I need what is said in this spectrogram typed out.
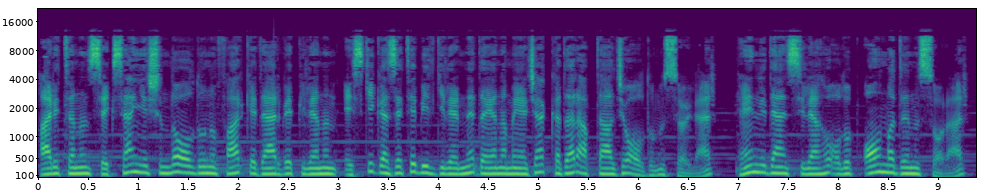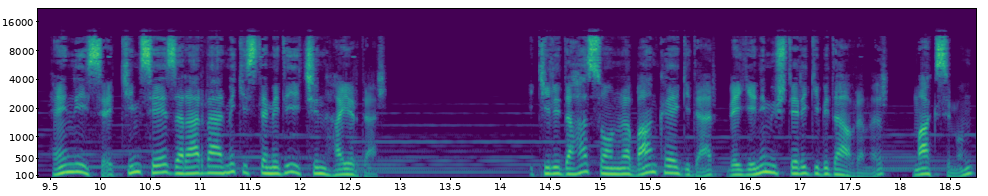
haritanın 80 yaşında olduğunu fark eder ve planın eski gazete bilgilerine dayanamayacak kadar aptalca olduğunu söyler, Henry'den silahı olup olmadığını sorar, Henry ise kimseye zarar vermek istemediği için hayır der. İkili daha sonra bankaya gider ve yeni müşteri gibi davranır, Maksimum,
